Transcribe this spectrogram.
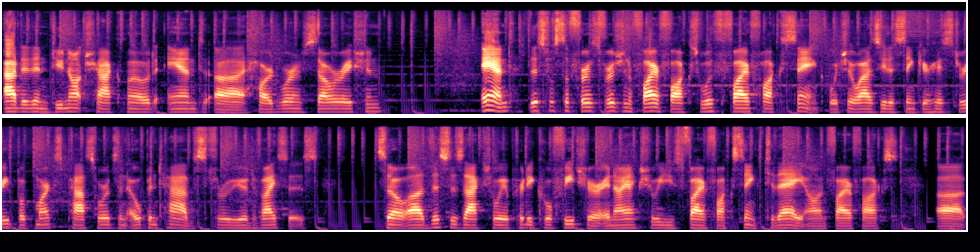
added in Do Not Track mode and uh, hardware acceleration, and this was the first version of Firefox with Firefox Sync, which allows you to sync your history, bookmarks, passwords, and open tabs through your devices. So uh, this is actually a pretty cool feature, and I actually use Firefox Sync today on Firefox, uh,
